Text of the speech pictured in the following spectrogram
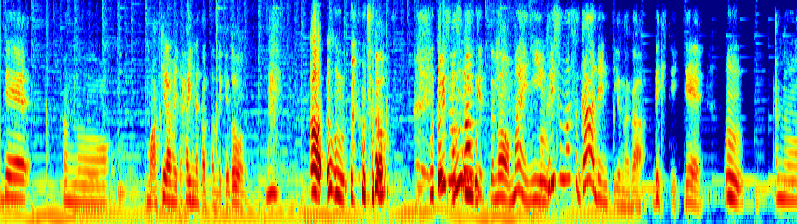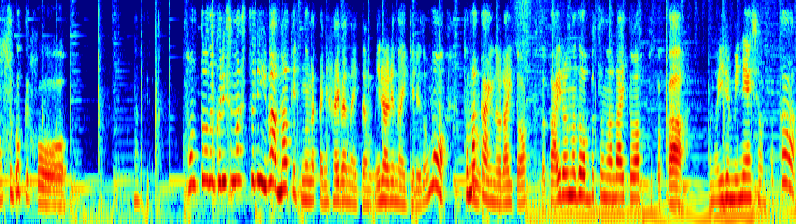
であのーまあ諦めて入んなかったんだけど。あ、うん。そう クリスマスマーケットの前にうんクリスマスガーデンっていうのができていて、うん。あのすごくこうなんていうか本当のクリスマスツリーはマーケットの中に入らないと見られないけれどもトナカイのライトアップとか、いろんな動物のライトアップとかあのイルミネーションとか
